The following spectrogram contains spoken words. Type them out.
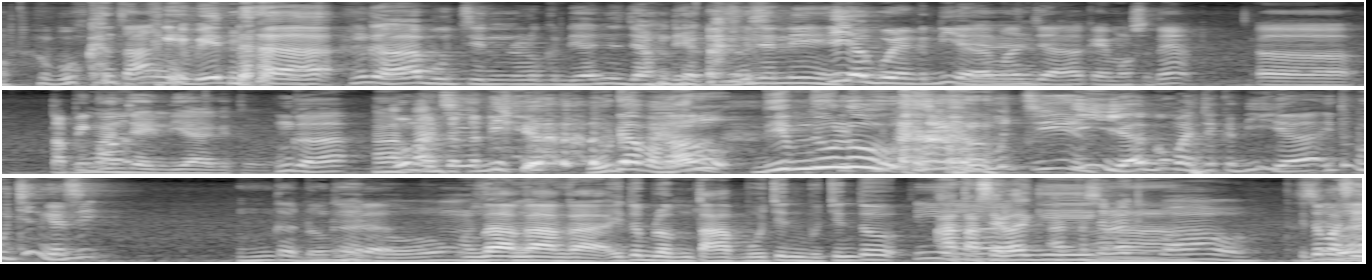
bukan sange beda. Enggak, bucin lu ke dianya jangan dia ke lu nya nih. iya, gue yang ke dia Iya, iya. manja, kayak maksudnya eh tapi gua manjain dia gitu. enggak, apaan manja sih? ke dia. Udah apa bang? Diem dulu. bucin. iya, gua manja ke dia. Itu bucin gak sih? enggak dong Enggak dong. maksud- Enggak enggak enggak. Itu belum tahap bucin. Bucin tuh Iya, atasnya lagi. Atasnya lagi wow. Itu masih-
